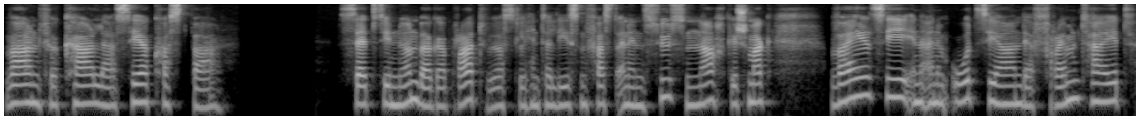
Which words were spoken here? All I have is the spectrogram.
waren für Carla sehr kostbar. Selbst die Nürnberger Bratwürstel hinterließen fast einen süßen Nachgeschmack, weil sie in einem Ozean der Fremdheit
